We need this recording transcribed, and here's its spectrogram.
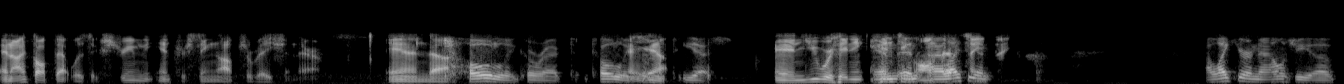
And I thought that was extremely interesting observation there. And uh, Totally correct. Totally correct. yeah. Yes. and you were hitting And- hinting and on I that like the- same thing. I like your analogy of,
